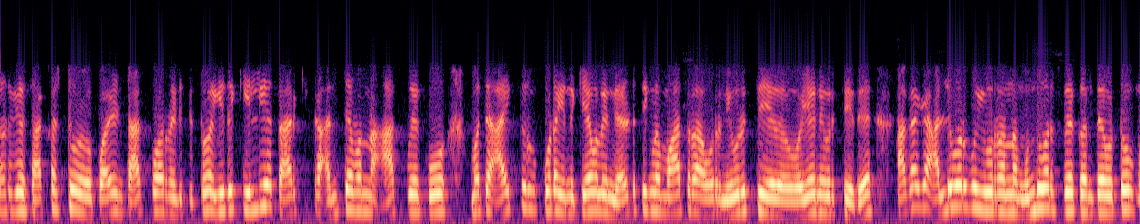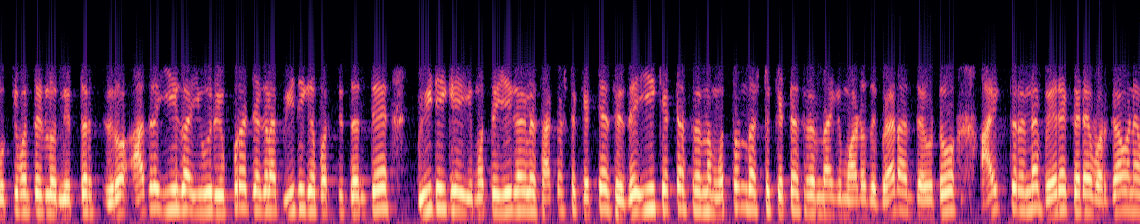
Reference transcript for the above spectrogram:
ನಡುವೆ ಸಾಕಷ್ಟು ಪಾಯಿಂಟ್ ಟಾಕ್ ವಾರ್ ನಡೀತಿತ್ತು. ಇದಕ್ಕೆ ಇಲ್ಲಿಯ ತಾರ್ಕಿಕ ಅಂತ್ಯವನ್ನ ಹಾಕ್ಬೇಕು. ಮತ್ತೆ ಆಯುಕ್ತರು ಕೂಡ ಇನ್ನು ಕೇವಲ ಇನ್ನು ಎರಡು ತಿಂಗಳು ಮಾತ್ರ ಅವರ ನಿವೃತ್ತಿ, ವಯೋ ನಿವೃತ್ತಿ ಇದೆ. ಹಾಗಾಗಿ ಅಲ್ಲಿವರೆಗೂ ಇವರನ್ನ ಮುಂದುವರಿಸಬೇಕು ಅಂತ ಹೇಳ್ಬಿಟ್ಟು ಮುಖ್ಯಮಂತ್ರಿಗಳು ನಿರ್ಧರಿಸಿದ್ರು. ಆದ್ರೆ ಈಗ ಇವರಿಬ್ಬರ ಜಗಳ ಬೀದಿಗೆ ಬರ್ತಿದ್ದಂತೆ ಬೀದಿಗೆ ಮತ್ತು ಈಗಾಗಲೇ ಸಾಕಷ್ಟು ಕೆಟ್ಟ ಹೆಸರಿದೆ ಈ ಕೆಟ್ಟ ಹೆಸರನ್ನ ಮತ್ತೊಂದಷ್ಟು ಕೆಟ್ಟ ಹೆಸರನ್ನಾಗಿ ಮಾಡೋದು ಬೇಡ ಅಂತ ಹೇಳ್ಬಿಟ್ಟು ಆಯುಕ್ತರನ್ನ ಬೇರೆ ಕಡೆ ವರ್ಗಾವಣೆ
